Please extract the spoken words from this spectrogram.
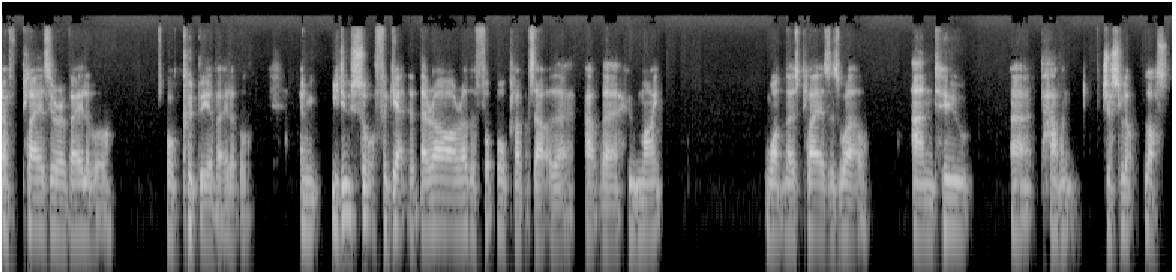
of players who are available or could be available, and you do sort of forget that there are other football clubs out there out there who might want those players as well, and who uh, haven't just lo- lost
